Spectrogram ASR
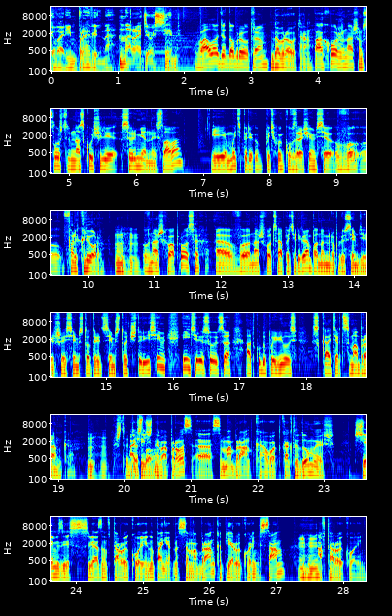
Говорим правильно на Радио 7. Володя, доброе утро. Доброе утро. Похоже, нашим слушателям наскучили современные слова, и мы теперь потихоньку возвращаемся в э, фольклор Мгм. в наших вопросах, э, в наш WhatsApp и Telegram по номеру плюс 7967 137 104 7 и интересуется, откуда появилась скатерть-самобранка. Что за Отличный слово? вопрос. А, Самобранка. Вот как ты думаешь, с чем здесь связан второй корень? Ну, понятно, самобранка, первый корень сам, Мгм. а второй корень?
